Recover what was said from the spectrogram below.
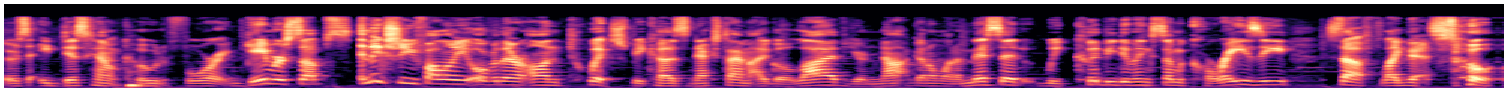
There's a discount code for GamerSupps and make sure you follow me over there on Twitch because next time I go live you're not gonna want to miss it. We could be doing some crazy stuff like this so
